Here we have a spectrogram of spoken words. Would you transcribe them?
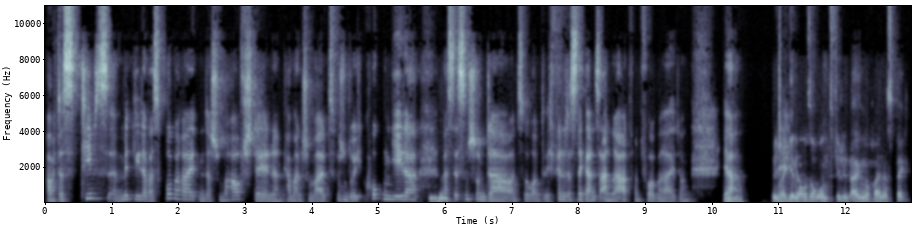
auch dass Teamsmitglieder was vorbereiten, das schon mal raufstellen, dann kann man schon mal zwischendurch gucken, jeder, mhm. was ist denn schon da und so. Und ich finde, das ist eine ganz andere Art von Vorbereitung. Ja. Prima, genau so. Und vielleicht noch ein Aspekt.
